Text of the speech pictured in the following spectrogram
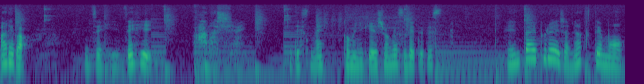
あればぜひぜひ話し合いですね。コミュニケーションが全てです。変態プレイじゃなくても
